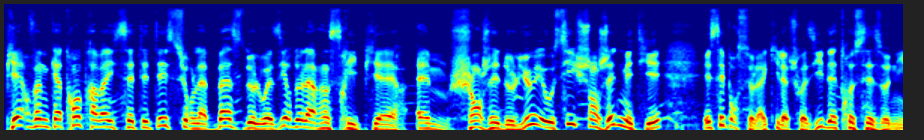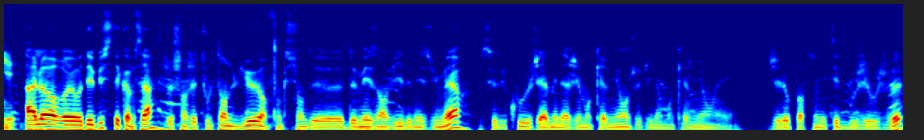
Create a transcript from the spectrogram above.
Pierre, 24 ans, travaille cet été sur la base de loisirs de la rincerie. Pierre aime changer de lieu et aussi changer de métier. Et c'est pour cela qu'il a choisi d'être saisonnier. Alors euh, au début c'était comme ça, je changeais tout le temps de lieu en fonction de, de mes envies, de mes humeurs. Parce que du coup j'ai aménagé mon camion, je vis dans mon camion et j'ai l'opportunité de bouger où je veux.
